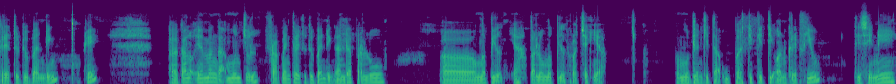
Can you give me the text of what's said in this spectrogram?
create to do banding. Oke. Okay. Uh, kalau memang nggak muncul fragment create to do banding, Anda perlu uh, nge-build ya, perlu nge-build projectnya. Kemudian kita ubah dikit di on create view. Di sini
